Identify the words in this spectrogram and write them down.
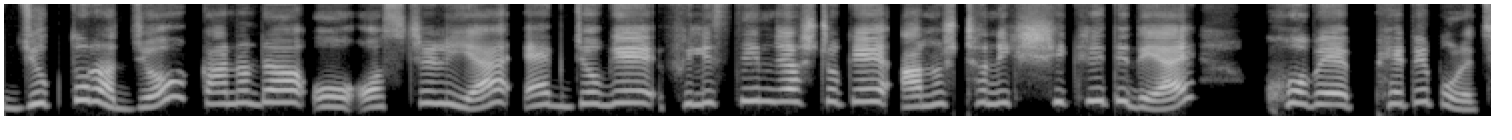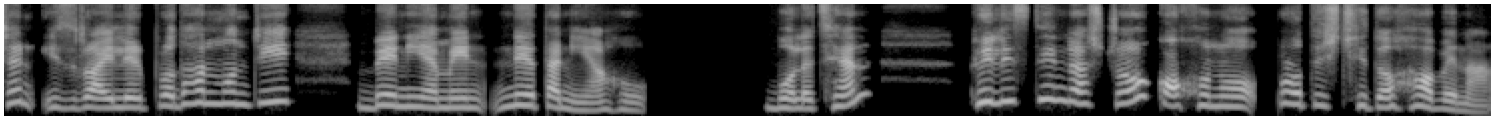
যুক্তরাজ্য, কানাডা ও অস্ট্রেলিয়া একযোগে ফিলিস্তিন রাষ্ট্রকে আনুষ্ঠানিক স্বীকৃতি দেয়ায় ক্ষোভে ফেটে পড়েছেন ইসরায়েলের প্রধানমন্ত্রী বেনিয়ামিন নেতানিয়াহু। বলেছেন ফিলিস্তিন রাষ্ট্র কখনো প্রতিষ্ঠিত হবে না।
